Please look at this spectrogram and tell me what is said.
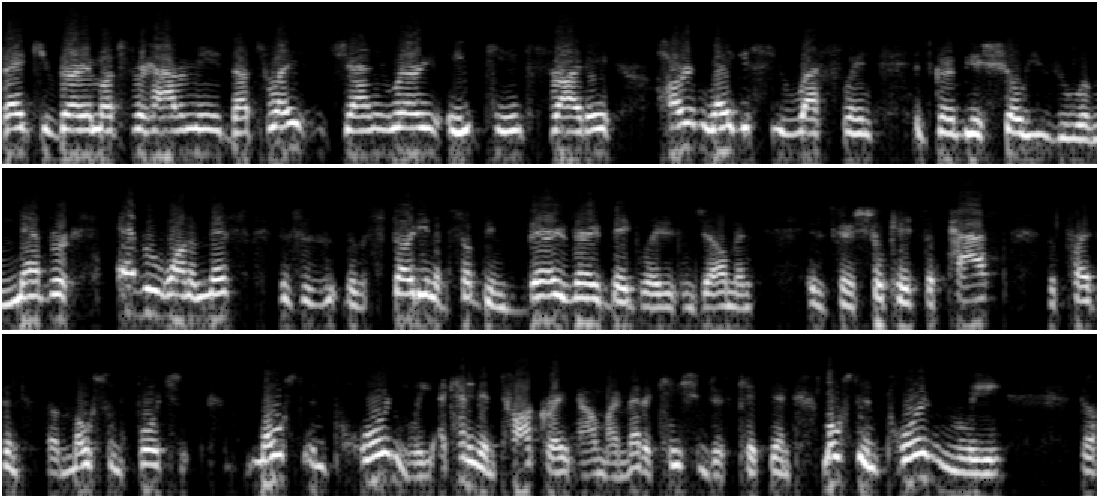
Thank you very much for having me. That's right, January 18th, Friday, Hart Legacy Wrestling. It's going to be a show you will never, ever want to miss. This is the starting of something very, very big, ladies and gentlemen. It's going to showcase the past, the present, but most unfortunate, most importantly, I can't even talk right now. My medication just kicked in. Most importantly, the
